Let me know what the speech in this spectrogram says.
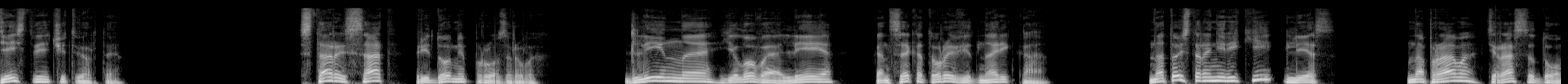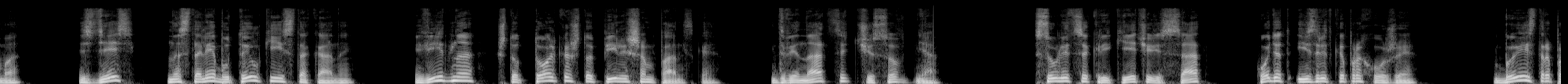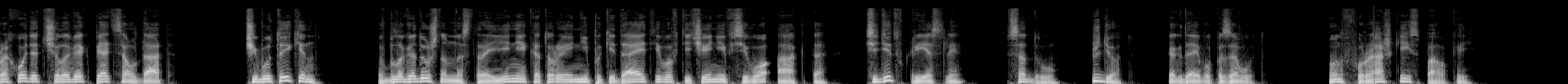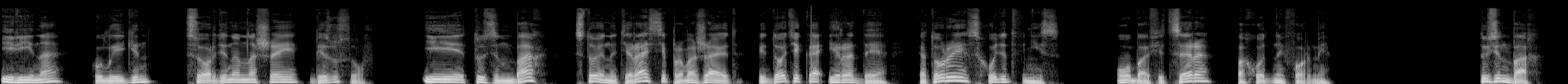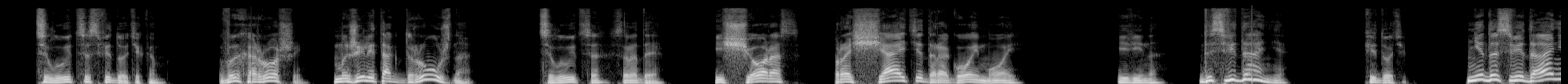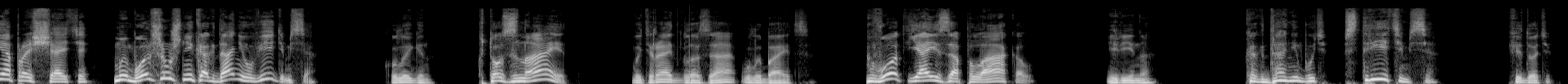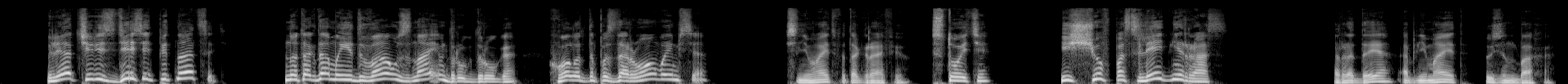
Действие четвертое. Старый сад при доме Прозоровых. Длинная еловая аллея, в конце которой видна река. На той стороне реки лес. Направо терраса дома. Здесь на столе бутылки и стаканы. Видно, что только что пили шампанское. Двенадцать часов дня. С улицы к реке через сад ходят изредка прохожие. Быстро проходят человек пять солдат. Чебутыкин в благодушном настроении, которое не покидает его в течение всего акта, сидит в кресле, в саду, ждет, когда его позовут. Он в фуражке и с палкой. Ирина, Кулыгин, с орденом на шее, без усов. И Тузенбах, стоя на террасе, провожают Федотика и Раде, которые сходят вниз. Оба офицера в походной форме. Тузенбах целуется с Федотиком. «Вы хороший, мы жили так дружно!» Целуется с Раде. «Еще раз прощайте, дорогой мой!» Ирина. «До свидания!» Федотик. «Не до свидания, прощайте! Мы больше уж никогда не увидимся!» Кулыгин. «Кто знает?» Вытирает глаза, улыбается. «Вот я и заплакал!» Ирина. «Когда-нибудь встретимся?» Федотик. «Лет через десять-пятнадцать. Но тогда мы едва узнаем друг друга. Холодно поздороваемся». Снимает фотографию. «Стойте! Еще в последний раз!» Радея обнимает Тузенбаха.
